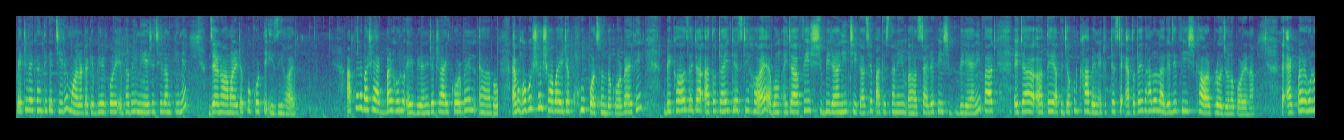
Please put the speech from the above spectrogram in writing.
পেটের এখান থেকে চিড়ে ময়লাটাকে বের করে এভাবেই নিয়ে এসেছিলাম কিনে, যেন আমার এটা কুক করতে ইজি হয়। আপনারা বাসায় একবার হলো এই বিরিয়ানিটা ট্রাই করবেন, এবং অবশ্যই সবাই এটা খুব পছন্দ করবে আই থিঙ্ক বিকজ এটা এতটাই টেস্টি হয়, এবং এটা ফিশ বিরিয়ানি, ঠিক আছে, পাকিস্তানি স্টাইলের ফিশ বিরিয়ানি বাট এটাতে আপনি যখন খাবেন এটার টেস্টে এতটাই ভালো লাগে যে ফিশ খাওয়ার প্রয়োজনও পড়ে না। একবার হলো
